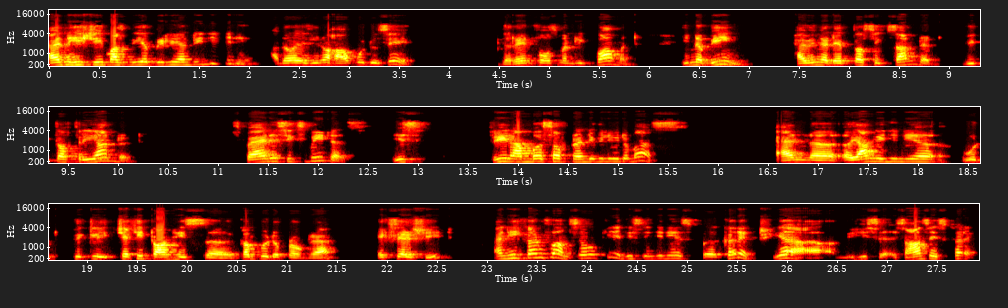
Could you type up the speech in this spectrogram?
And he she must be a brilliant engineer. Otherwise you know how could you say the reinforcement requirement in a beam having a depth of 600, width of 300, span is 6 meters, is three numbers of 20 millimeter bars. And uh, a young engineer would quickly check it on his uh, computer program, Excel sheet, and he confirms, so, okay, this engineer is uh, correct. Yeah, his, his answer is correct.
